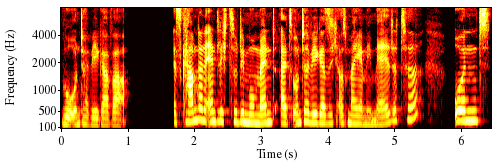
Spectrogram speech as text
wo Unterweger war. Es kam dann endlich zu dem Moment, als Unterweger sich aus Miami meldete und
